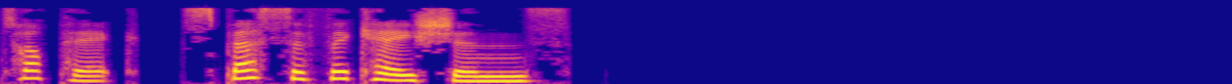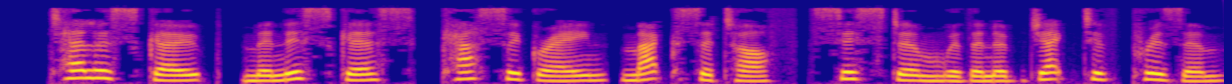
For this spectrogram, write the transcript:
Topic: Specifications. Telescope, meniscus, Cassegrain Maksutov system with an objective prism.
